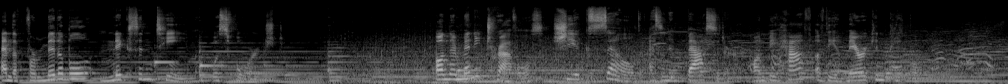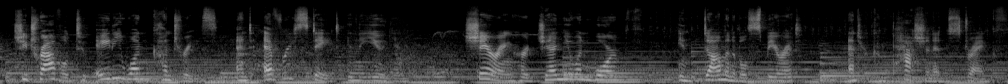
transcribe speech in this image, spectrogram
and the formidable Nixon team was forged. On their many travels, she excelled as an ambassador on behalf of the American people. She traveled to 81 countries and every state in the Union, sharing her genuine warmth, indomitable spirit, and her compassionate strength.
